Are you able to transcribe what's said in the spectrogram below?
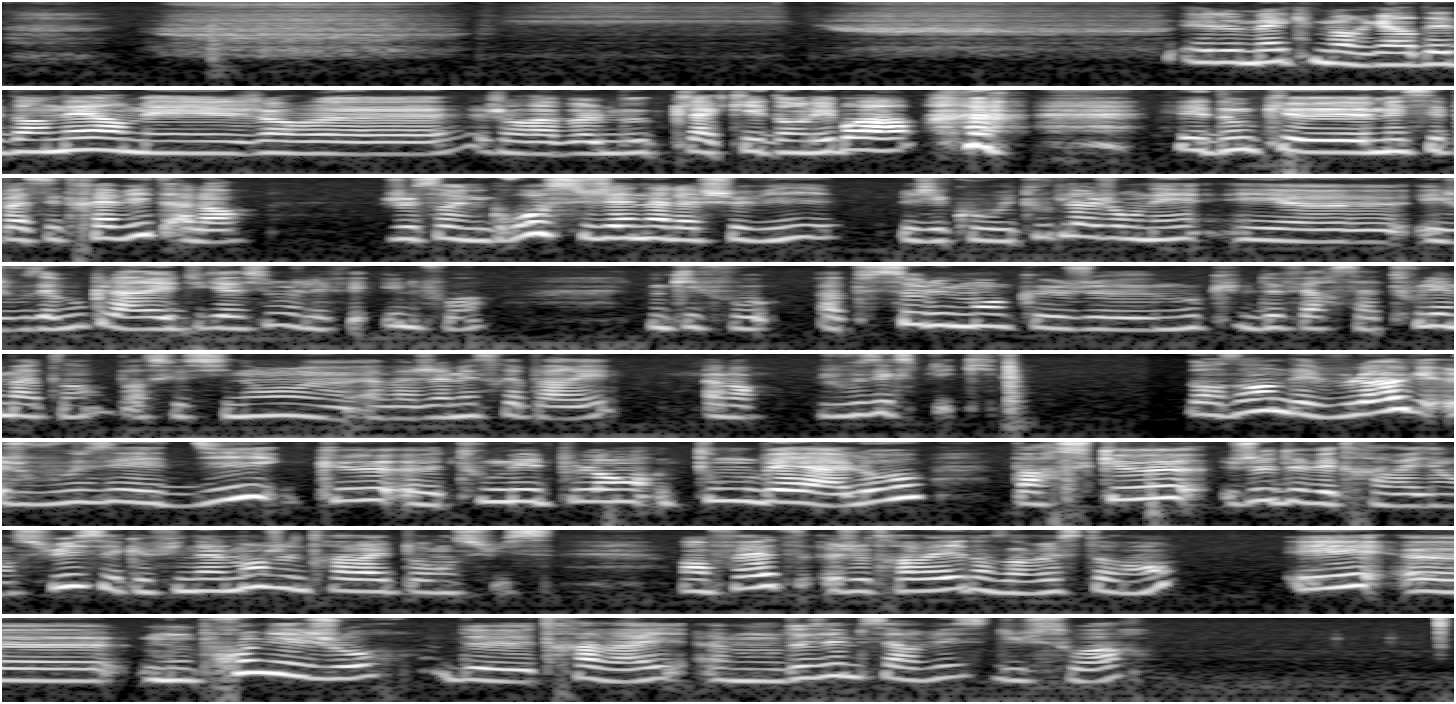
Et le mec me regardait d'un air, mais genre, euh, genre elle veut me claquer dans les bras. et donc, euh, mais c'est passé très vite. Alors, je sens une grosse gêne à la cheville. J'ai couru toute la journée et, euh, et je vous avoue que la rééducation, je l'ai fait une fois. Donc il faut absolument que je m'occupe de faire ça tous les matins parce que sinon elle va jamais se réparer. Alors, je vous explique. Dans un des vlogs, je vous ai dit que tous mes plans tombaient à l'eau parce que je devais travailler en Suisse et que finalement je ne travaille pas en Suisse. En fait, je travaillais dans un restaurant et euh, mon premier jour de travail, mon deuxième service du soir,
